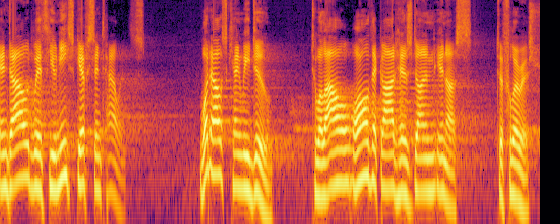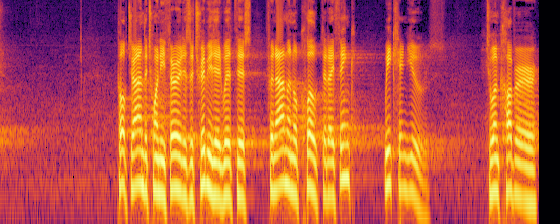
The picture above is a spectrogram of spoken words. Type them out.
endowed with unique gifts and talents, what else can we do to allow all that God has done in us to flourish? Pope John the 23rd is attributed with this phenomenal quote that I think we can use to uncover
